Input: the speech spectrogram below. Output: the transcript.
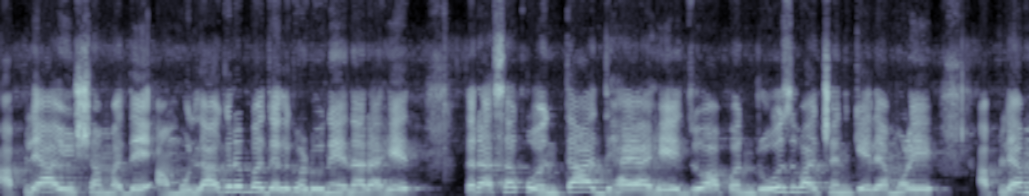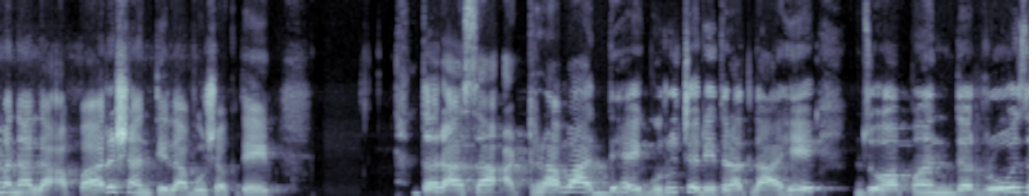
आपल्या आयुष्यामध्ये आमूलाग्र बदल घडून येणार आहेत. तर असा कोणता अध्याय आहे जो आपण रोज वाचन केल्यामुळे आपल्या मनाला अपार शांती लाभू शकते? तर असा अठरावा अध्याय गुरुचरित्रातला आहे जो आपण दररोज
